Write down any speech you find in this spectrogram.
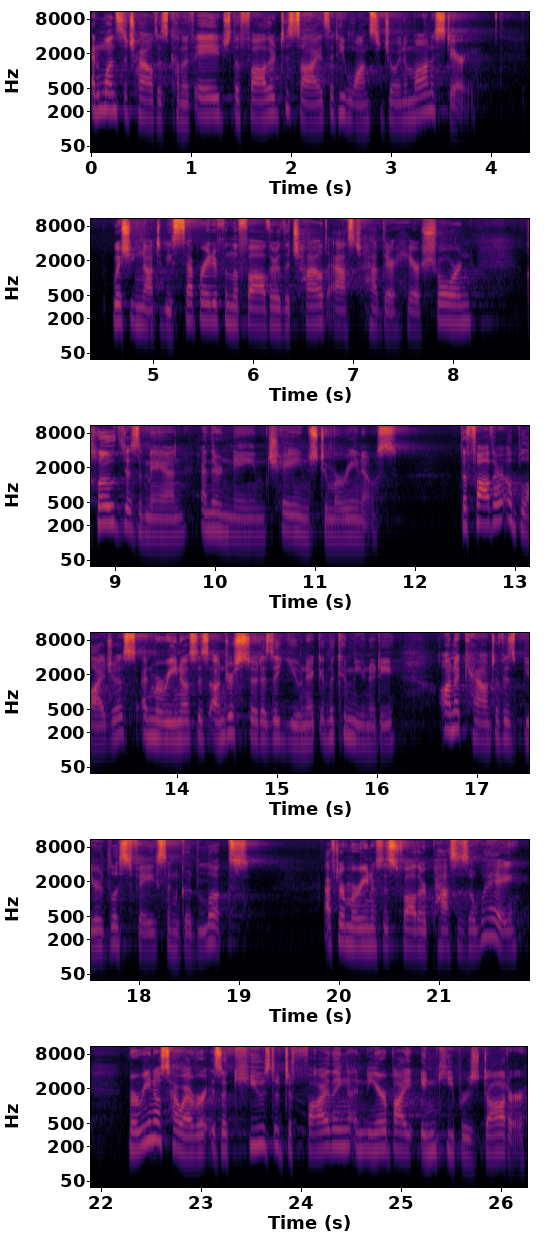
And once the child has come of age, the father decides that he wants to join a monastery. Wishing not to be separated from the father, the child asks to have their hair shorn, clothed as a man, and their name changed to Marinos. The father obliges, and Marinos is understood as a eunuch in the community on account of his beardless face and good looks. After Marinos' father passes away, Marinos, however, is accused of defiling a nearby innkeeper's daughter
